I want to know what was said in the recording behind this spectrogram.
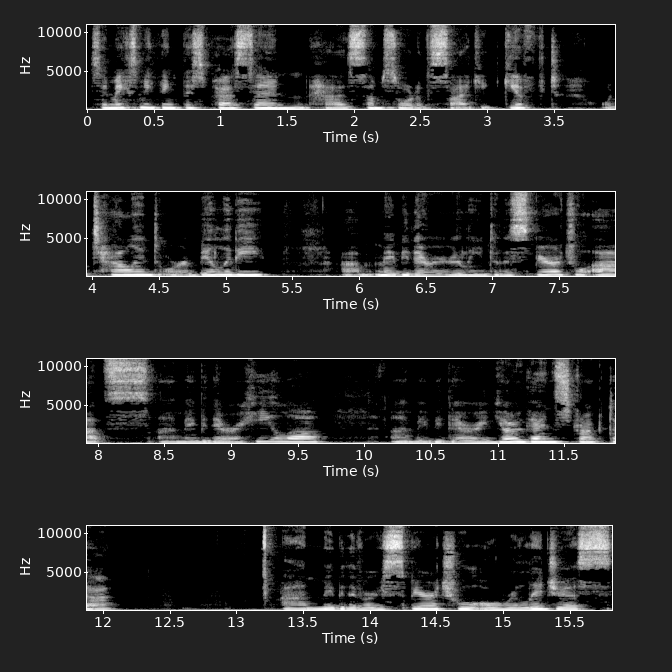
So it makes me think this person has some sort of psychic gift or talent or ability um, maybe they're really into the spiritual arts. Uh, maybe they're a healer. Uh, maybe they're a yoga instructor. Um, maybe they're very spiritual or religious.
